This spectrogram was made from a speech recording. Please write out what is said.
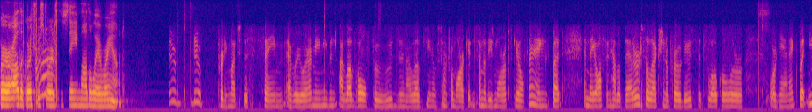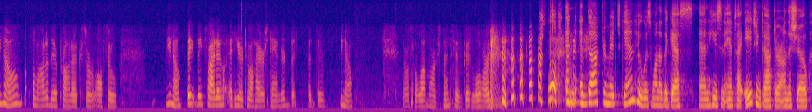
or are all the grocery uh, stores the same all the way around? They're they're pretty much the same everywhere. I mean, even I love Whole Foods and I love you know Central Market and some of these more upscale things, but and they often have a better selection of produce that's local or organic. But you know, a lot of their products are also, you know, they they try to adhere to a higher standard, but but they're you know they're also a lot more expensive. Good lord. well, and and Dr. Mitch Ghen, who was one of the guests, and he's an anti-aging doctor on the show,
